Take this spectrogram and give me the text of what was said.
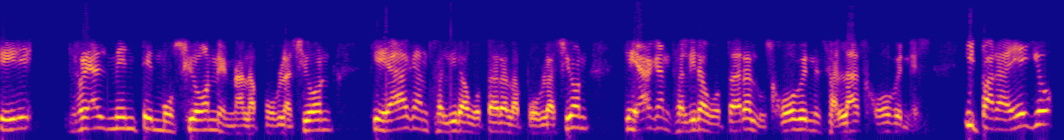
que realmente emocionen a la población, que hagan salir a votar a la población, que hagan salir a votar a los jóvenes, a las jóvenes. Y para ello,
